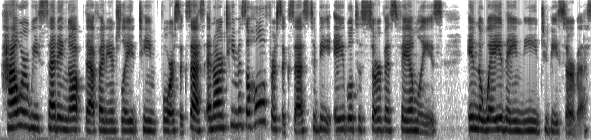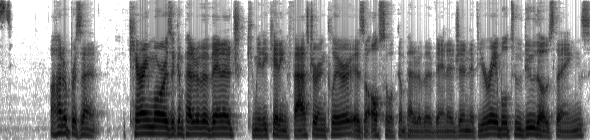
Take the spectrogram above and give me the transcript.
how are we setting up that financial aid team for success and our team as a whole for success to be able to service families in the way they need to be serviced? 100%. Caring more is a competitive advantage. Communicating faster and clearer is also a competitive advantage. And if you're able to do those things,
